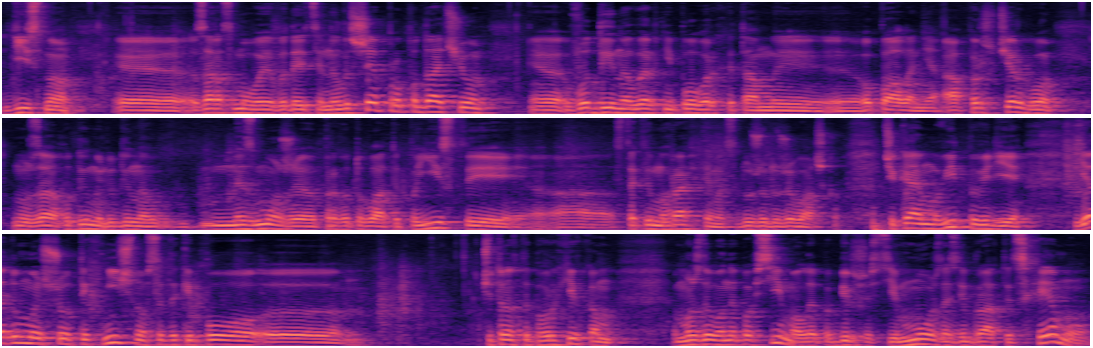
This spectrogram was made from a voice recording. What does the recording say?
Дійсно, е, зараз мова ведеться не лише про подачу е, води на верхні поверхи там і е, опалення, а в першу чергу ну, за годину людина не зможе приготувати поїсти. А з такими графіками це дуже дуже важко. Чекаємо відповіді. Я думаю, що технічно все-таки по е, 14-поверхівкам, можливо, не по всім, але по більшості можна зібрати схему.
